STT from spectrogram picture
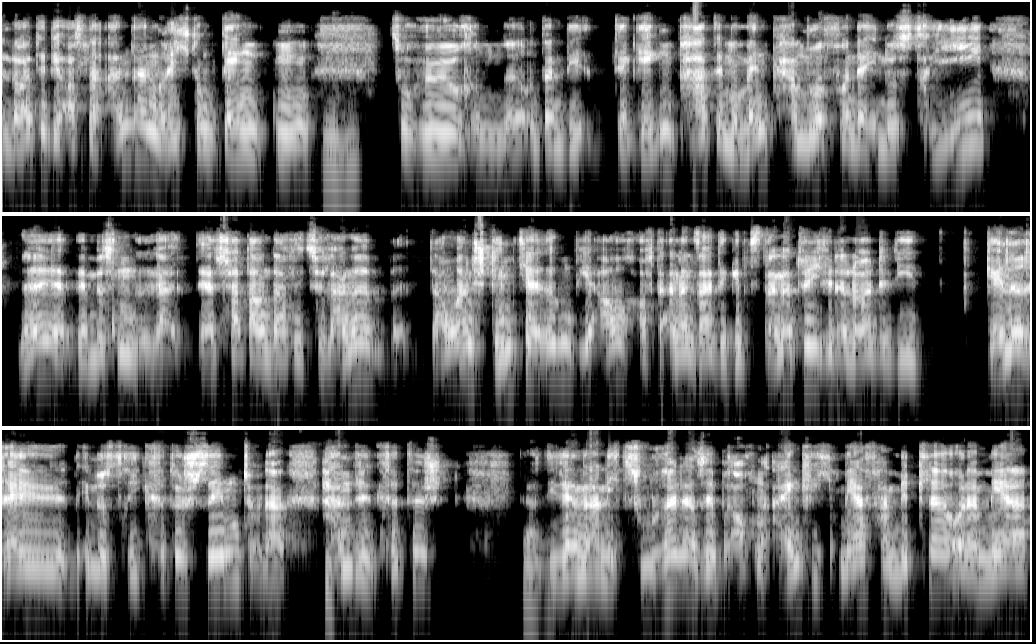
Leute, die aus einer anderen Richtung denken, mhm. zu hören. Ne? Und dann die, der Gegenpart im Moment kam nur von der Industrie. Ne? Wir müssen, der Shutdown darf nicht zu lange dauern, stimmt ja irgendwie auch. Auf der anderen Seite gibt es dann natürlich wieder Leute, die generell industriekritisch sind oder handelkritisch, also die dann da nicht zuhören. Also wir brauchen eigentlich mehr Vermittler oder mehr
